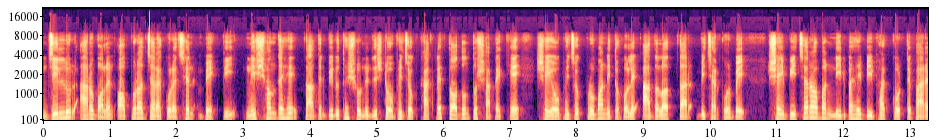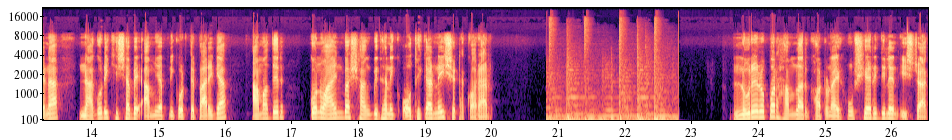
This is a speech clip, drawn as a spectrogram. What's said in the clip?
জিল্লুর আরও বলেন, অপরাধ যারা করেছেন ব্যক্তি, নিঃসন্দেহে তাদের বিরুদ্ধে সুনির্দিষ্ট অভিযোগ থাকলে তদন্ত সাপেক্ষে সেই অভিযোগ প্রমাণিত হলে আদালত তার বিচার করবে। সেই বিচারও আবার নির্বাহী বিভাগ করতে পারে না। নাগরিক হিসাবে আমি আপনি করতে পারি না। আমাদের কোনো আইন বা সাংবিধানিক অধিকার নেই সেটা করার। নূরের ওপর হামলার ঘটনায় হুঁশিয়ারি দিলেন ইশরাক।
